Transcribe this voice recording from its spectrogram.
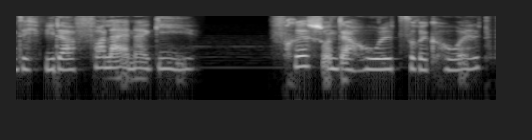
Und dich wieder voller Energie, frisch und erholt zurückholt.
